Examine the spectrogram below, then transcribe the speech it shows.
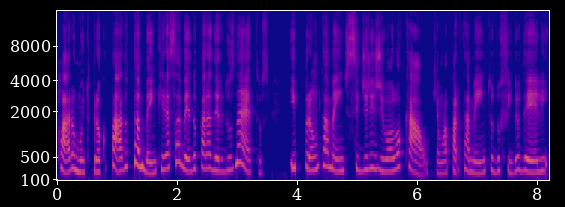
claro, muito preocupado, também queria saber do paradeiro dos netos e prontamente se dirigiu ao local, que é um apartamento do filho dele.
